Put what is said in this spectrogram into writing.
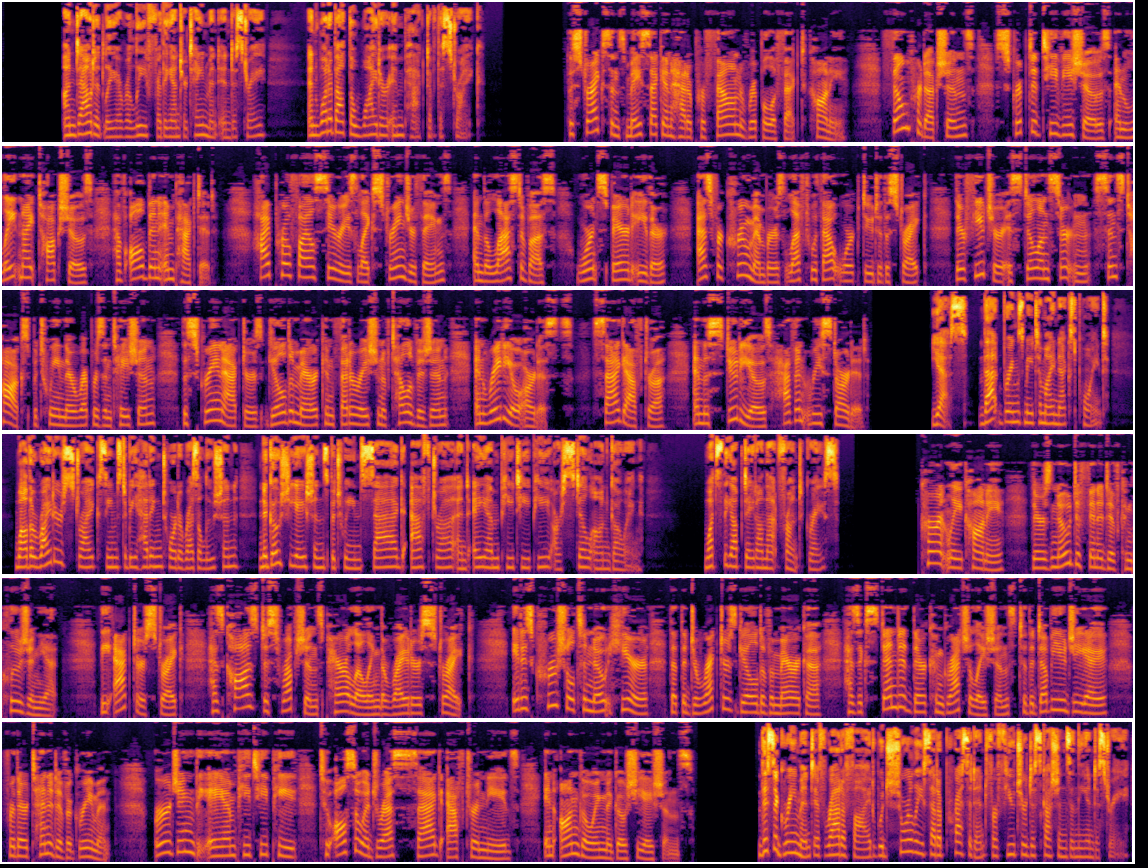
Undoubtedly a relief for the entertainment industry. And what about the wider impact of the strike? The strike since May 2nd had a profound ripple effect, Connie. Film productions, scripted TV shows, and late night talk shows have all been impacted. High profile series like Stranger Things and The Last of Us weren't spared either. As for crew members left without work due to the strike, their future is still uncertain since talks between their representation, the Screen Actors Guild American Federation of Television, and radio artists SAG AFTRA, and the studios haven't restarted. Yes, that brings me to my next point. While the writers' strike seems to be heading toward a resolution, negotiations between SAG, AFTRA, and AMPTP are still ongoing. What's the update on that front, Grace? Currently, Connie, there's no definitive conclusion yet. The actors' strike has caused disruptions paralleling the writers' strike. It is crucial to note here that the Directors Guild of America has extended their congratulations to the WGA for their tentative agreement, urging the AMPTP to also address SAG AFTRA needs in ongoing negotiations. This agreement, if ratified, would surely set a precedent for future discussions in the industry.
